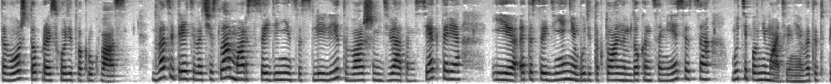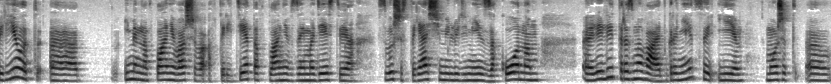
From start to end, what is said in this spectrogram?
того, что происходит вокруг вас. 23 числа Марс соединится с Лилит в вашем девятом секторе, и это соединение будет актуальным до конца месяца. Будьте повнимательнее. В этот период э, именно в плане вашего авторитета, в плане взаимодействия с вышестоящими людьми, с законом. Э, Лилит размывает границы и может э,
